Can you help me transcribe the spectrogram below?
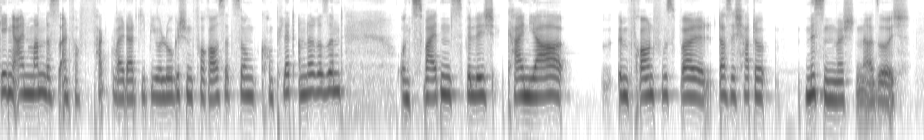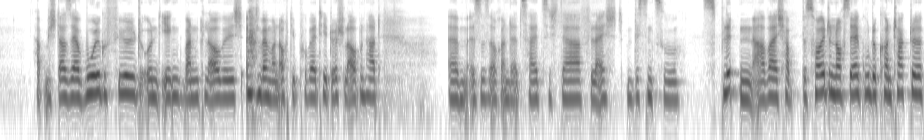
gegen einen Mann. Das ist einfach Fakt, weil da die biologischen Voraussetzungen komplett andere sind. Und zweitens will ich kein Jahr im Frauenfußball, das ich hatte, missen möchten. Also ich habe mich da sehr wohl gefühlt und irgendwann glaube ich, wenn man auch die Pubertät durchlaufen hat, ähm, ist es auch an der Zeit, sich da vielleicht ein bisschen zu splitten. Aber ich habe bis heute noch sehr gute Kontakte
